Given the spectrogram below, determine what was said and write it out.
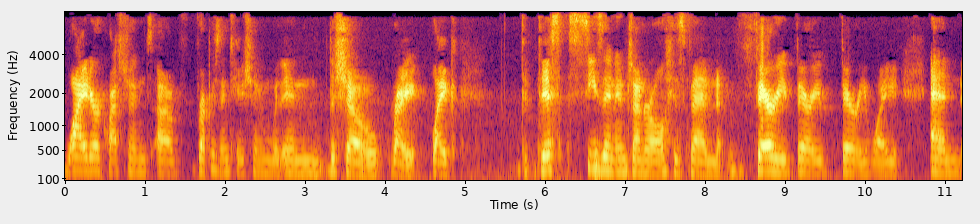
wider questions of representation within the show, right? Like, th- this season in general has been very, very, very white. And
